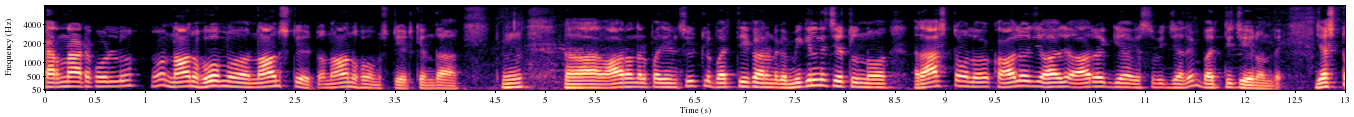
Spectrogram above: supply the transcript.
కర్ణాటక వాళ్ళు non home non state non home state కింద ఆరు వందల పదిహేను సీట్లు భర్తీ కానుండగా మిగిలిన సీట్లను రాష్ట్రంలో కాలేజీ ఆరోగ్య విశ్వవిద్యాలయం భర్తీ చేయనుంది. జస్ట్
